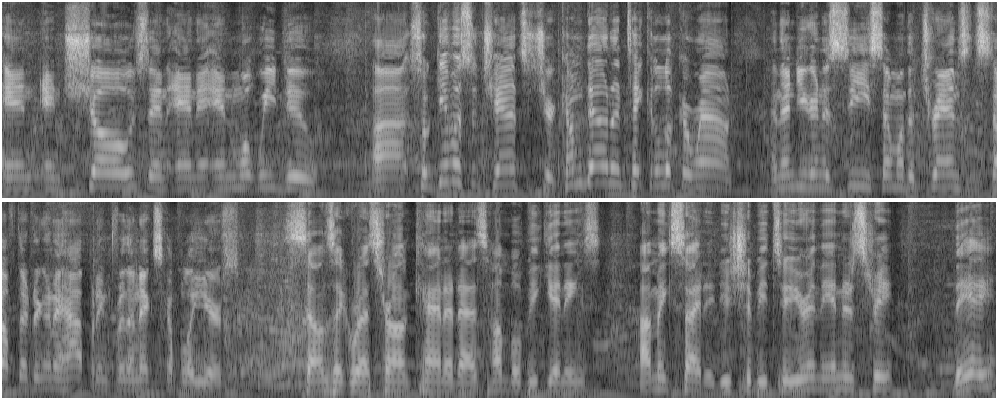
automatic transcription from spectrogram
in, in shows and, and and what we do. Uh, so give us a chance this year. Come down and take a look around, and then you're going to see some of the trends and stuff that are going to happening for the next couple of years. Sounds like Restaurant Canada has humble beginnings. I'm excited. You should be too. You're in the industry. They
